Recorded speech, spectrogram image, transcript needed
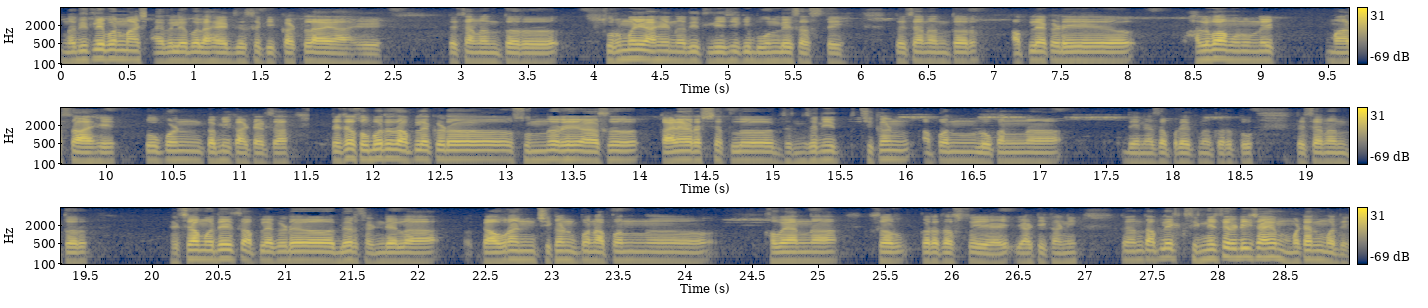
नदीतले पण मासे अवेलेबल आहेत जसं की कटलाय आहे. त्याच्यानंतर सुरमई आहे नदीतली जी की बोनलेस असते. त्याच्यानंतर आपल्याकडे हलवा म्हणून एक मासा आहे तो पण कमी काट्याचा. त्याच्यासोबतच आपल्याकडं सुंदर हे असं काळ्या रश्श्यातलं झणझणीत चिकन आपण लोकांना देण्याचा प्रयत्न करतो. त्याच्यानंतर ह्याच्यामध्येच आपल्याकडं दर संडेला गावरान चिकन पण आपण खव्यांना खवयांना सर्व करत असतो या या ठिकाणी. त्यानंतर आपली एक सिग्नेचर डिश आहे मटनमध्ये.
